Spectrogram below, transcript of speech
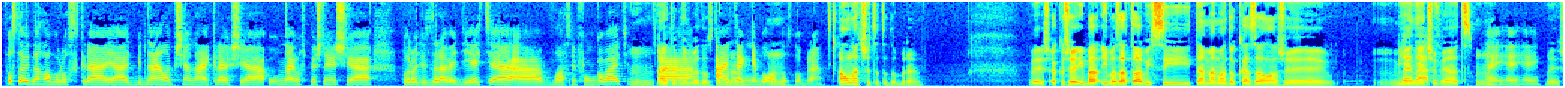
postaviť na hlavu, rozkrájať, byť najlepšia, najkrajšia, najúspešnejšia, porodiť zdravé dieťa a vlastne fungovať. Mhm. Aj tak A nebude dosť dobrá. Aj tak nebola Mhm. dosť dobrá. Ale na čo je toto dobré? Vieš, akože iba, iba za to, aby si tá mama dokázala, že je Daj niečo viac. Mhm. Hej, hej, hej. Vieš.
